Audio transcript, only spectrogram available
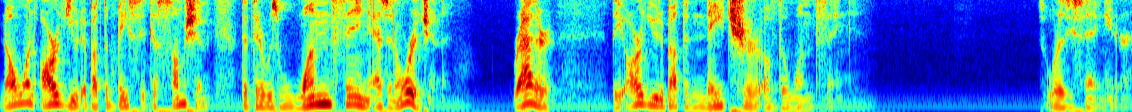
No one argued about the basic assumption that there was one thing as an origin. Rather, they argued about the nature of the one thing. So, what is he saying here?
